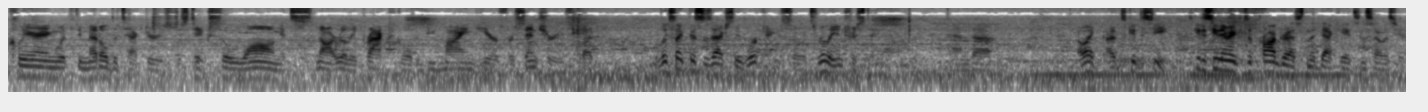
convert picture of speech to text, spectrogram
clearing with the metal detectors just takes so long, it's not really practical to be mined here for centuries. But it looks like this is actually working, so it's really interesting. And uh, I like, it's good to see. It's good to see they're making some progress in the decades since I was here.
